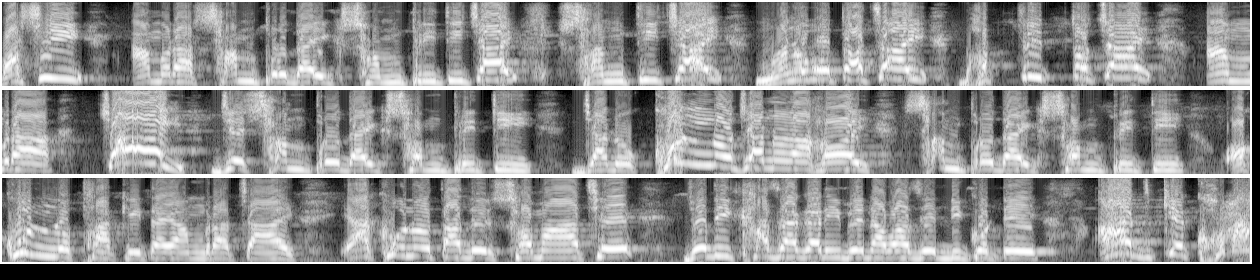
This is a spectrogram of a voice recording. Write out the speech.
বাসী, আমরা সাম্প্রদায়িক সম্প্রীতি চাই, শান্তি চাই, মানবতা চাই ভ্রাতৃত্ব চাই, আমরা চাই যে সাম্প্রদায়িক সম্প্রীতি যেন ক্ষুণ্ণ যেন না হয়, সাম্প্রদায়িক সম্প্রীতি অক্ষুণ্ণ থাকে এটাই আমরা চাই। এখনও তাদের সমা আছে, যদি খাজা গারিবে নামাজের নিকটে আজকে ক্ষমা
